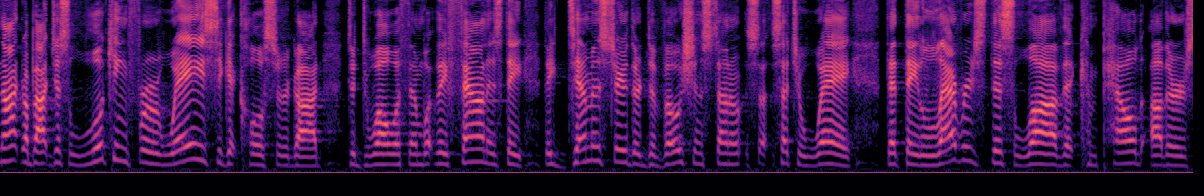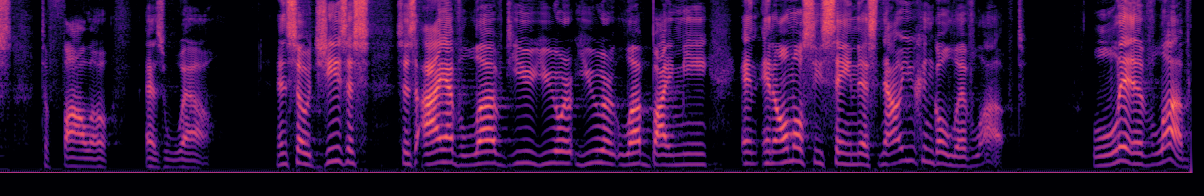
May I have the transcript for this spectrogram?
not about just looking for ways to get closer to God, to dwell with them. What they found is they, they demonstrated their devotion in such a way that they leveraged this love that compelled others to follow as well. And so Jesus says, I have loved you, you are, you are loved by me. And, and almost he's saying this now you can go live loved live love.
